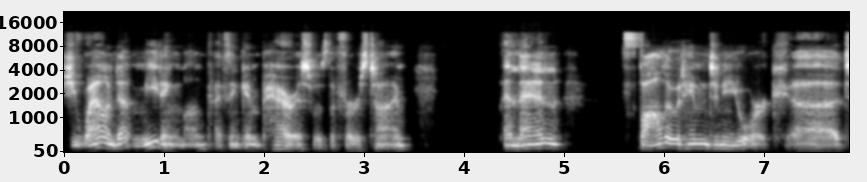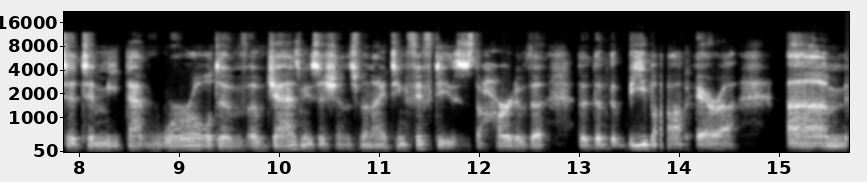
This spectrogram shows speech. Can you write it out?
She wound up meeting Monk. I think in Paris was the first time, and then followed him to New York uh, to to meet that world of of jazz musicians from the 1950s, the heart of the the the, the bebop era. Um,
